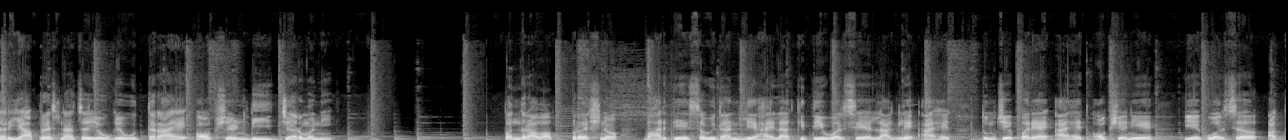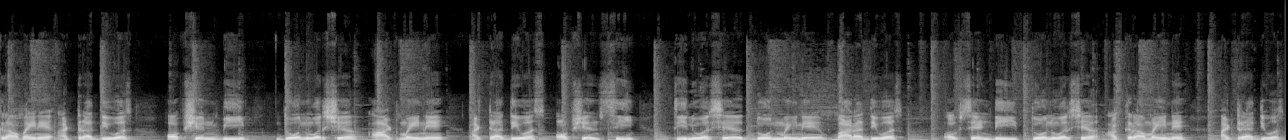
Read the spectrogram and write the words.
तर या प्रश्नाचं योग्य उत्तर आहे ऑप्शन डी जर्मनी. पंधरावा प्रश्न भारतीय संविधान लिहायला किती वर्षे लागले आहेत? तुमचे पर्याय आहेत ऑप्शन ए एक वर्ष अकरा महिने अठरा दिवस. ऑप्शन बी दोन वर्ष आठ महिने अठरा दिवस. ऑप्शन सी तीन वर्ष दोन महिने बारा दिवस. ऑप्शन डी दोन वर्ष अकरा महिने अठरा दिवस.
